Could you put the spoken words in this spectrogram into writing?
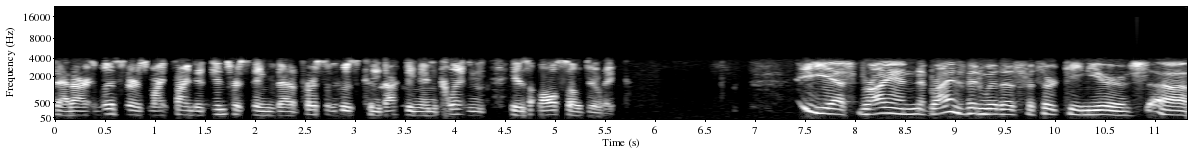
that our listeners might find it interesting that a person who's conducting in Clinton is also doing. Yes, Brian. Brian's been with us for 13 years, uh,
